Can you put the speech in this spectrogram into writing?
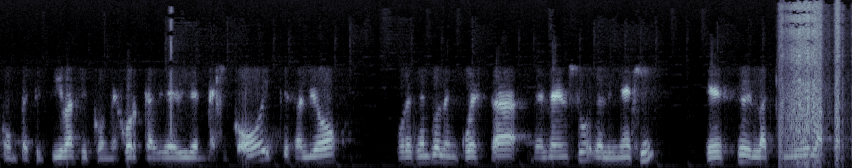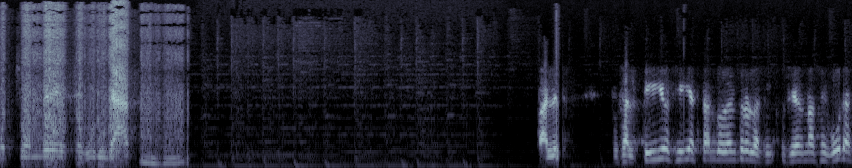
competitivas y con mejor calidad de vida en México. Hoy que salió, por ejemplo, la encuesta del ENSU, del INEGI, que es eh, la que mide la percepción de seguridad. Pues Saltillo sigue estando dentro de las cinco ciudades más seguras.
